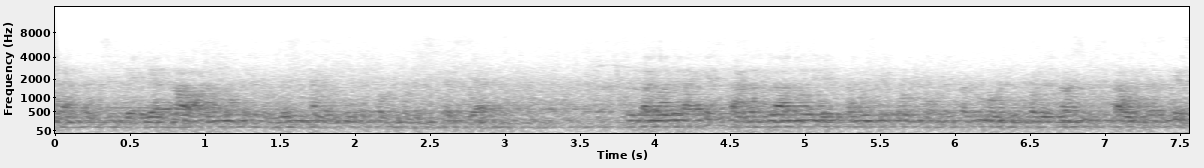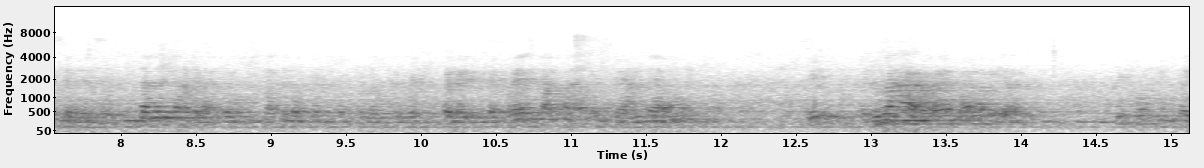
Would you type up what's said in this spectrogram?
la Cancillería, trabajan lo que son medicamentos de control especial, de tal manera que están hablando directamente con todas estas moléculas, las sustancias que se necesitan en la terapéutica, pero que, pero que se, se prestan para que sean de abuso. ¿Sí? Es una carrera de toda la vida. ¿sí? Porque se,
